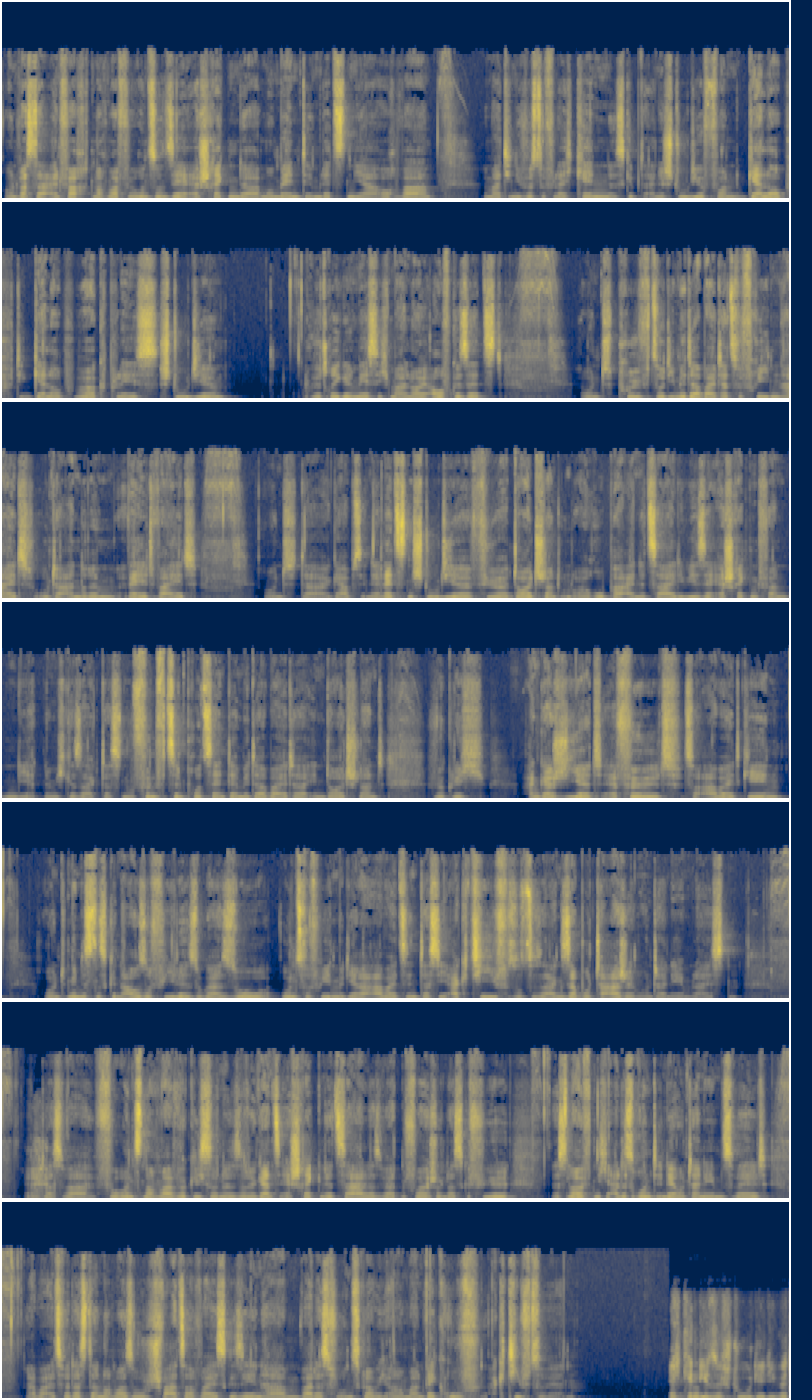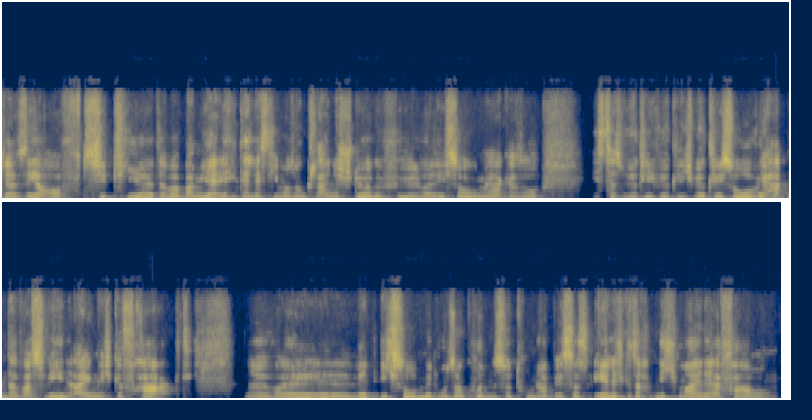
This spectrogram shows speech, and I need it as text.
Und was da einfach nochmal für uns so ein sehr erschreckender Moment im letzten Jahr auch war, Martin, die wirst du vielleicht kennen, es gibt eine Studie von Gallup, die Gallup Workplace Studie, wird regelmäßig mal neu aufgesetzt und prüft so die Mitarbeiterzufriedenheit unter anderem weltweit. Und da gab es in der letzten Studie für Deutschland und Europa eine Zahl, die wir sehr erschreckend fanden. Die hat nämlich gesagt, dass nur 15 Prozent der Mitarbeiter in Deutschland wirklich engagiert, erfüllt zur Arbeit gehen und mindestens genauso viele sogar so unzufrieden mit ihrer Arbeit sind, dass sie aktiv sozusagen Sabotage im Unternehmen leisten. Und das war für uns nochmal wirklich so eine, so eine ganz erschreckende Zahl. Also wir hatten vorher schon das Gefühl, es läuft nicht alles rund in der Unternehmenswelt. Aber als wir das dann nochmal so schwarz auf weiß gesehen haben, war das für uns, glaube ich, auch nochmal ein Weckruf, aktiv zu werden. Ich kenne diese Studie, die wird ja sehr oft zitiert, aber bei mir hinterlässt die immer so ein kleines Störgefühl, weil ich so merke, so, ist das wirklich, wirklich, wirklich so? Wer hatten da was, wen eigentlich gefragt? Ne, weil äh, wenn ich so mit unseren Kunden zu tun habe, ist das ehrlich gesagt nicht meine Erfahrung,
